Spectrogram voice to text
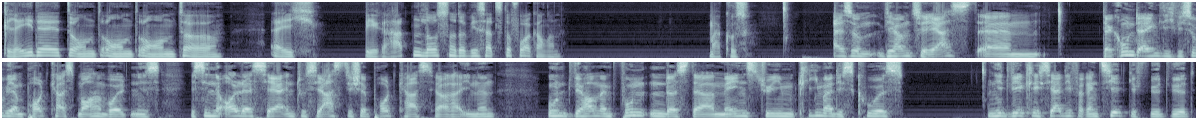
geredet und, und, und äh, euch beraten lassen oder wie seid ihr da vorgegangen? Markus. Also wir haben zuerst ähm, der Grund eigentlich, wieso wir einen Podcast machen wollten, ist, wir sind alle sehr enthusiastische Podcast-HörerInnen und wir haben empfunden, dass der Mainstream-Klimadiskurs nicht wirklich sehr differenziert geführt wird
